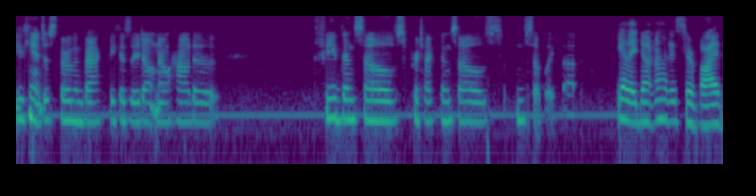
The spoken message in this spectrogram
You can't just throw them back because they don't know how to feed themselves, protect themselves, and stuff like that. Yeah, they don't know how to survive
